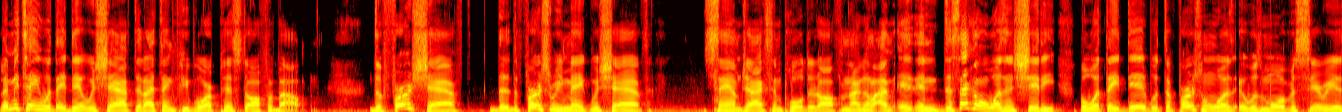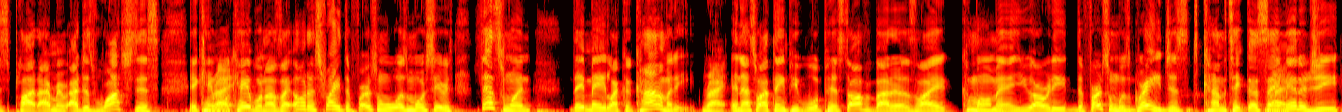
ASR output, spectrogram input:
Let me tell you what they did with Shaft that I think people are pissed off about. The first Shaft, the, the first remake with Shaft, Sam Jackson pulled it off. I'm not gonna lie. And the second one wasn't shitty, but what they did with the first one was it was more of a serious plot. I remember I just watched this. It came on cable, and I was like, oh, that's right. The first one was more serious. This one, they made like a comedy, Right. And that's why I think people were pissed off about it. It was like, come on, man, you already the first one was great. Just kind of take that same Right. energy,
